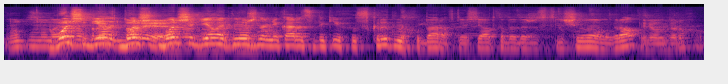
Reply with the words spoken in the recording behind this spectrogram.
Ну, ну, наверное, больше делать, больше, больше нужна делать нужно, мне кажется, таких скрытных ударов. То есть я вот когда даже с Личиновым играл, Перевод Горохова.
